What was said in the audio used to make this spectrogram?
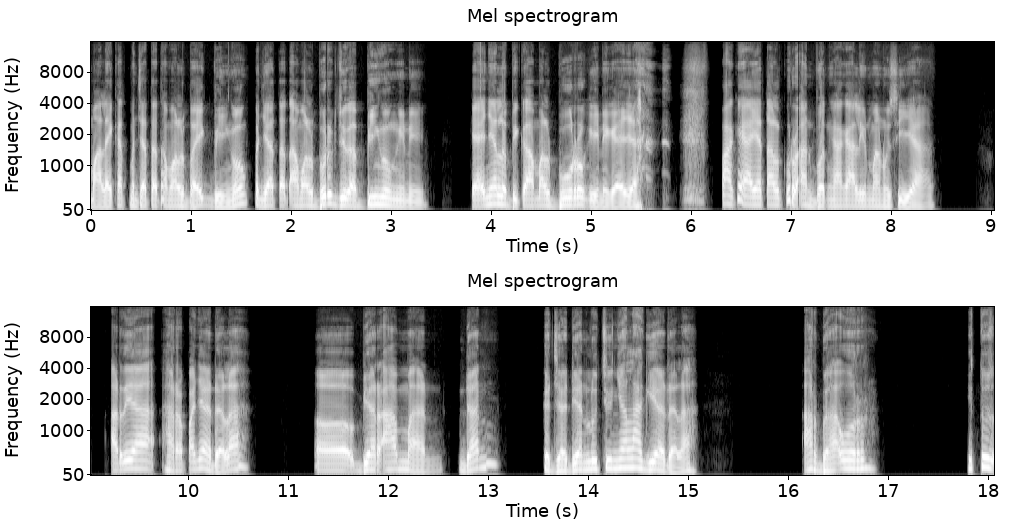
Malaikat pencatat amal baik bingung, pencatat amal buruk juga bingung ini. Kayaknya lebih ke amal buruk ini kayaknya. Pakai ayat Al-Quran buat ngakalin manusia. Artinya harapannya adalah uh, biar aman. Dan kejadian lucunya lagi adalah Arbaur itu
